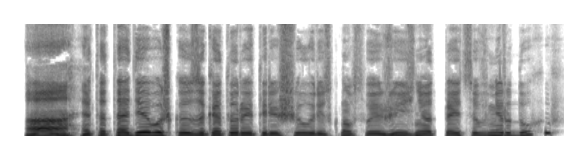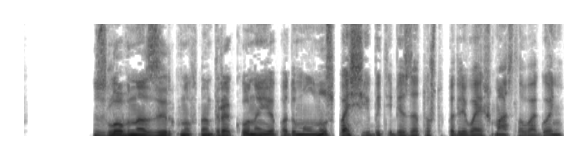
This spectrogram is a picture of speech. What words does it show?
«А, это та девушка, за которой ты решил, рискнув своей жизнью, отправиться в мир духов?» Злобно зыркнув на дракона, я подумал, ну спасибо тебе за то, что подливаешь масло в огонь.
